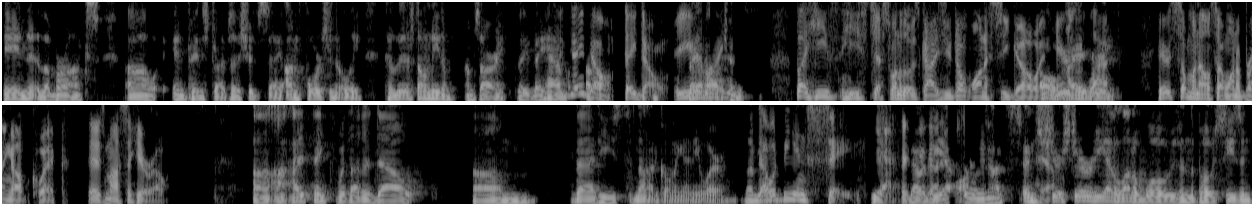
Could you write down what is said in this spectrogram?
in the Bronx, uh, in pinstripes, I should say. Unfortunately, because they just don't need them. I'm sorry. They they have They uh, don't. They don't. they have right. options. But he's he's just one of those guys you don't want to see go. And Oh, here's I agree. last, here's someone else I want to bring up quick is Masahiro. Uh, I, I think without a doubt um, that he's not going anywhere. I mean, That would be insane. yeah, that would be absolutely nuts. And Yeah. sure, sure, he had a lot of woes in the postseason.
